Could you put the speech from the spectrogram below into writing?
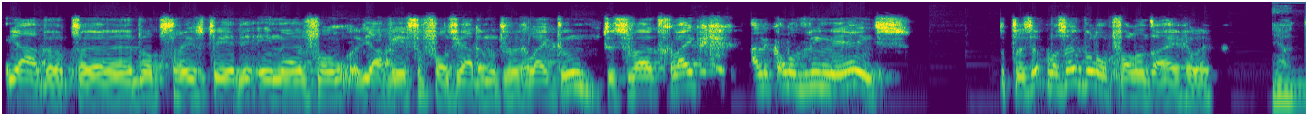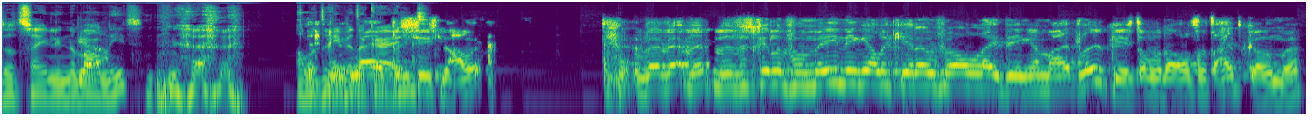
ja, dat, eh, dat resulteerde in eh, van, ja, weerstandfonds, ja, dat moeten we gelijk doen. Dus we waren het gelijk eigenlijk alle drie mee eens. Dat was, was ook wel opvallend eigenlijk. Ja, dat zijn jullie normaal Ja. niet. Alle drie met Nee, elkaar eens. precies. Nou, we, we, we, we verschillen van mening elke keer over allerlei dingen. Maar het leuke is dat we er altijd uitkomen.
